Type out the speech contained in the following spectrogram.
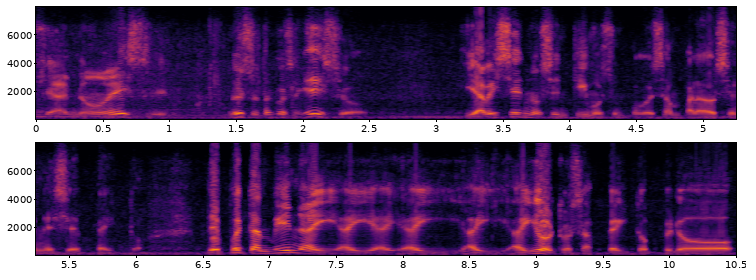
O sea, no es, no es otra cosa que eso y a veces nos sentimos un poco desamparados en ese aspecto. Después también hay, hay, hay, hay otros aspectos, pero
